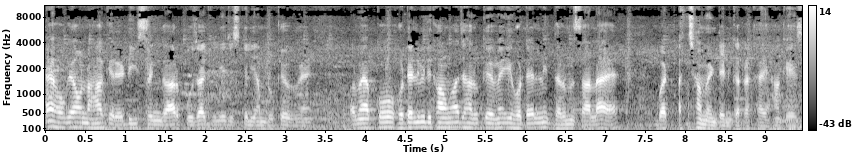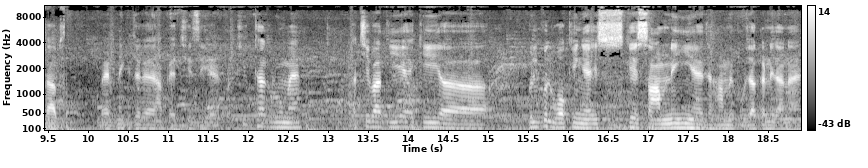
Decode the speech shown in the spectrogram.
है हो। गया हूँ नहा के रेडी श्रृंगार पूजा के लिए, जिसके लिए हम रुके हुए हैं। और मैं आपको होटल भी दिखाऊँगा जहाँ रुके हुए ये होटल नहीं धर्मशाला है बट अच्छा मेंटेन कर रखा है यहाँ के हिसाब से। बैठने की जगह यहाँ पे अच्छी सी है और ठीक ठाक रूम है। अच्छी बात ये है कि अ, बिल्कुल वॉकिंग है इसके सामने ही है जहाँ हमें पूजा करने जाना है।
